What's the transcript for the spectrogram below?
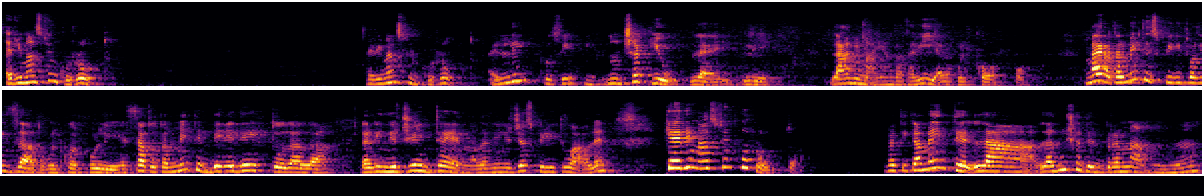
è rimasto incorrotto. È rimasto incorrotto, è lì così, non c'è più lei lì l'anima è andata via da quel corpo, ma era talmente spiritualizzato quel corpo lì, è stato talmente benedetto dalla, dall'energia interna, dall'energia spirituale, che è rimasto incorrotto. Praticamente la, la luce del Brahman,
